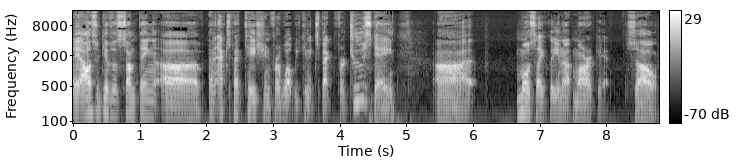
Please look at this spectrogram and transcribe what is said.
it also gives us something of an expectation for what we can expect for Tuesday, uh, most likely in up market. So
